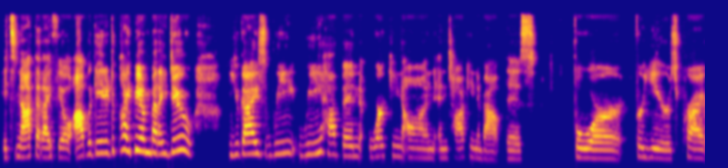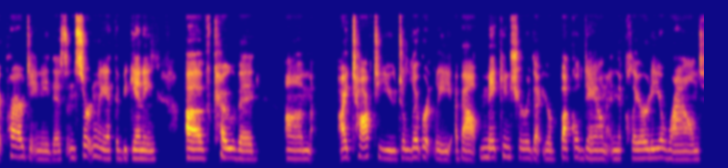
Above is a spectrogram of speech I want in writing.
it's not that I feel obligated to pipe in, but I do. You guys, we we have been working on and talking about this for for years prior prior to any of this, and certainly at the beginning of COVID, um, I talked to you deliberately about making sure that you're buckled down and the clarity around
